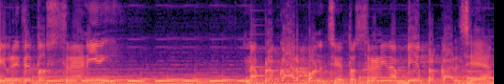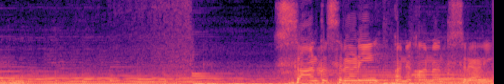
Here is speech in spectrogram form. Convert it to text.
એવી રીતે તો શ્રેણી ના પ્રકાર પણ છે, તો શ્રેણીના બે પ્રકાર છે. શાંત શ્રેણી અને અનંત શ્રેણી.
